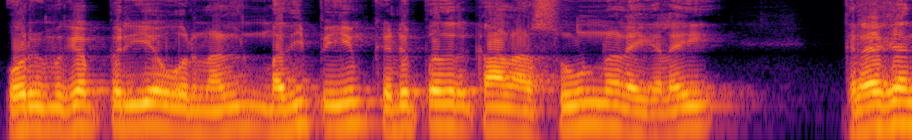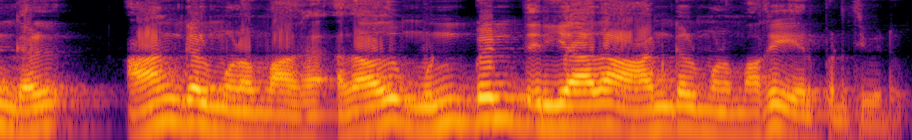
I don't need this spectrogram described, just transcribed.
ஒரு மிகப்பெரிய ஒரு நல் மதிப்பையும் கெடுப்பதற்கான சூழ்நிலைகளை கிரகங்கள் ஆண்கள் மூலமாக அதாவது முன்பெண் தெரியாத ஆண்கள் மூலமாக ஏற்படுத்திவிடும்.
